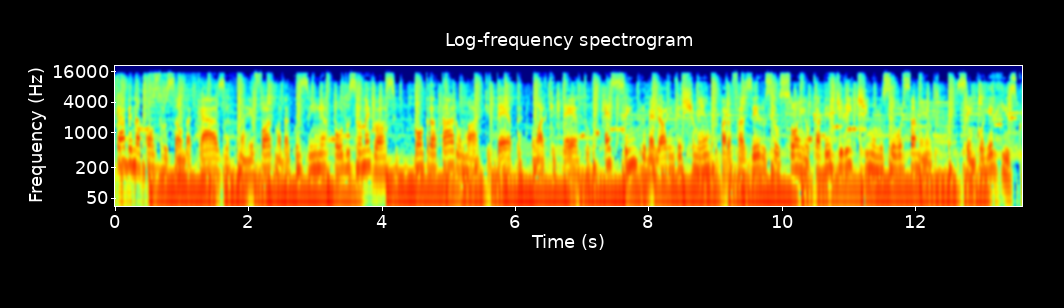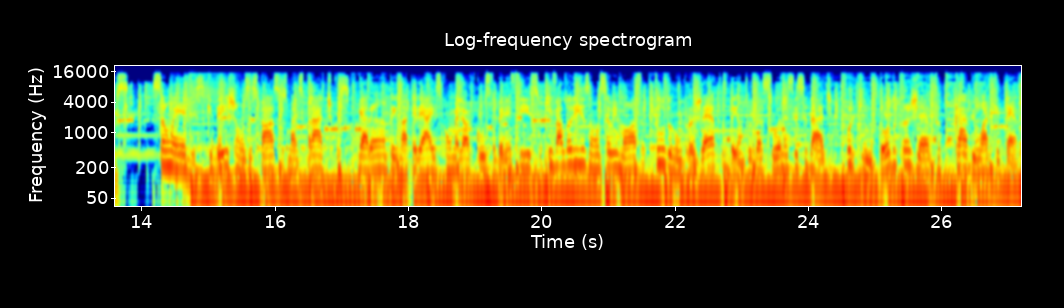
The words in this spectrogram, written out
Cabe na construção da casa, na reforma da cozinha ou do seu negócio. Contratar uma arquiteta, um arquiteto, é sempre o melhor investimento para fazer o seu sonho caber direitinho no seu orçamento, sem correr riscos. São eles que deixam os espaços mais práticos, garantem materiais com melhor custo-benefício e valorizam o seu imóvel. Tudo num projeto dentro da sua necessidade. Porque em todo projeto cabe um arquiteto.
